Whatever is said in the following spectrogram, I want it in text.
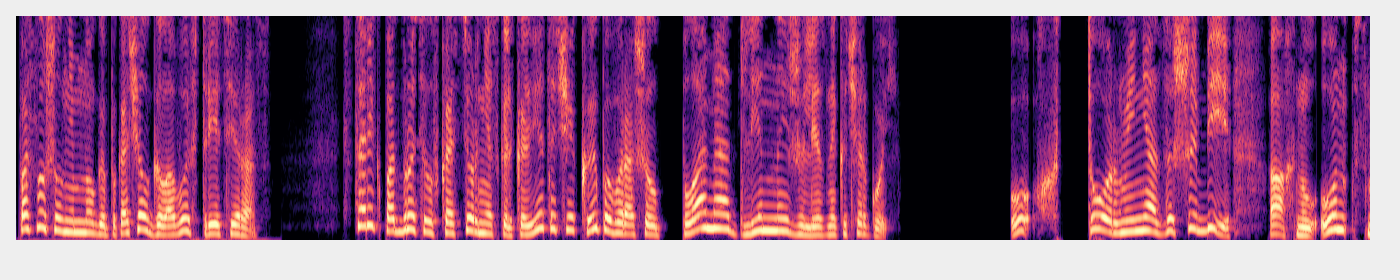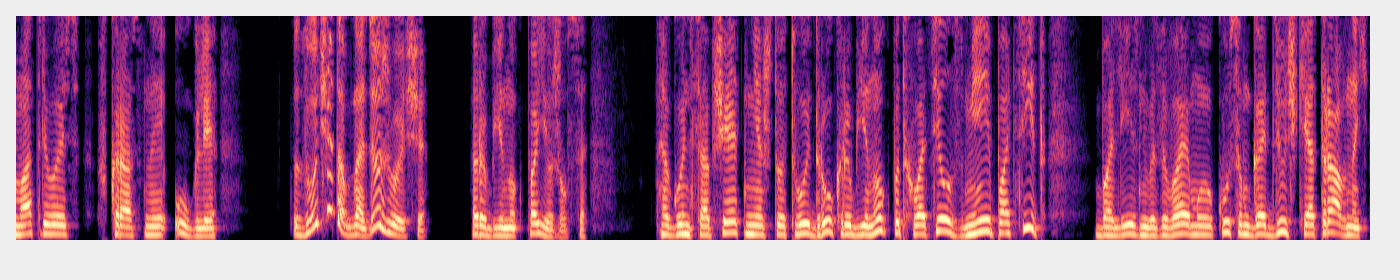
послушал немного и покачал головой в третий раз. Старик подбросил в костер несколько веточек и поворошил пламя длинной железной кочергой. «Ох Тор, меня зашиби!» — ахнул он, всматриваясь в красные угли. «Звучит обнадеживающе!» — Рыбьянок поежился. «Огонь сообщает мне, что твой друг Рыбьянок подхватил змеепатит, болезнь, вызываемую укусом гадючки отравной»,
